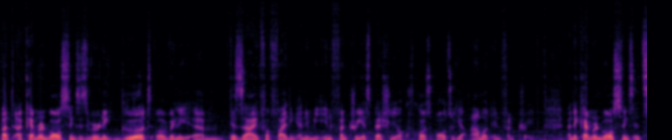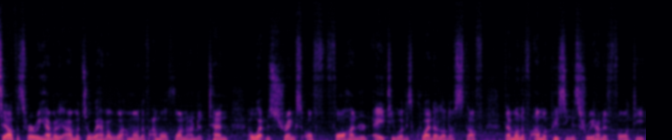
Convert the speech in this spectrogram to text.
But a Khemrian War Sphinx is really good or really um, designed for fighting enemy infantry, especially of course also here armored infantry. And the Khemrian Sphinx itself is very heavily armored, so we have a amount of ammo of 110, a weapon strength of 480, what is quite a lot of stuff. The amount of armor piercing is 340,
